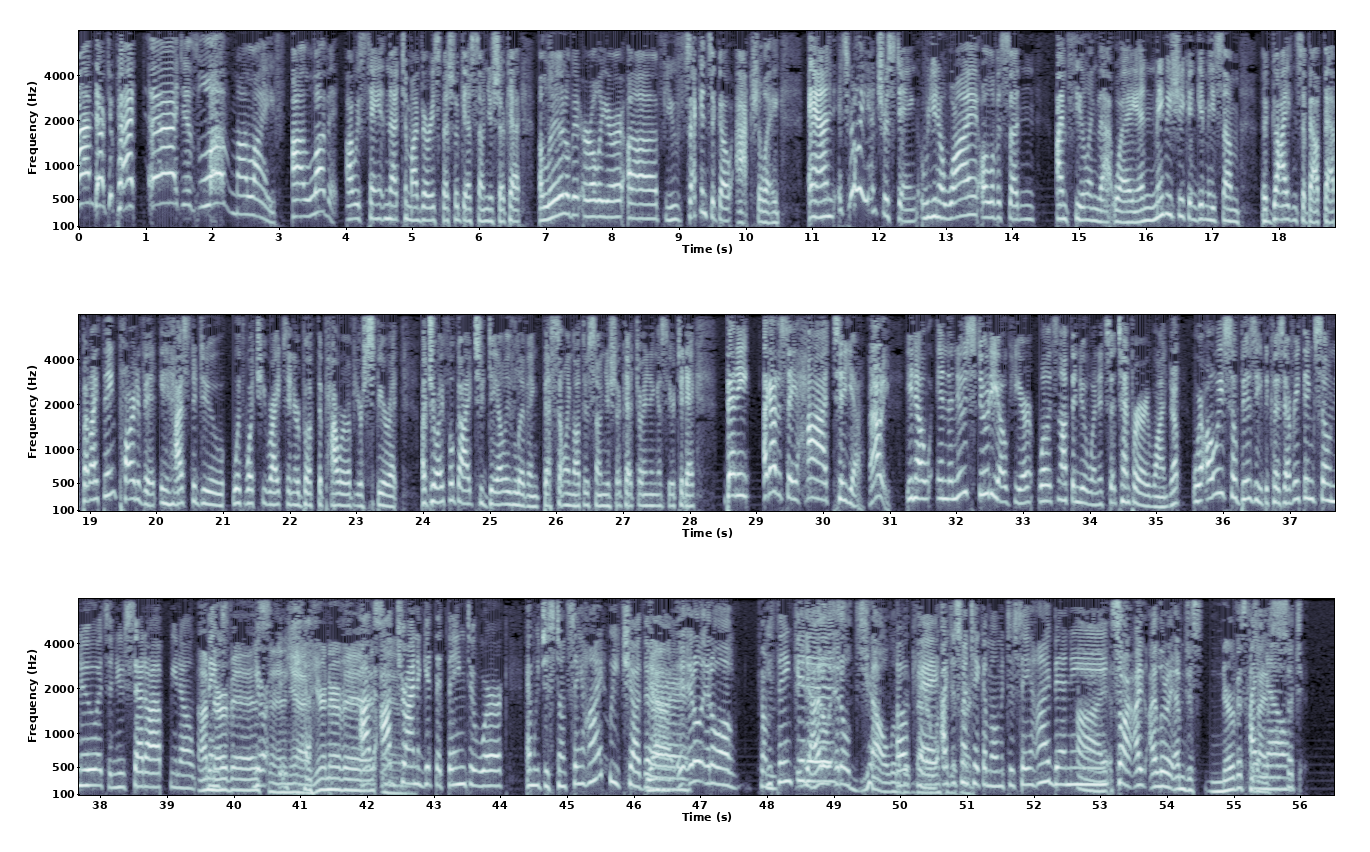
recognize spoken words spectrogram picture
I'm Dr. Pat. I just love my life. I love it. I was saying that to my very special guest, Sonia Choquette, a little bit earlier, uh, a few seconds ago, actually. And it's really interesting, you know, why all of a sudden I'm feeling that way. And maybe she can give me some uh, guidance about that. But I think part of it, it has to do with what she writes in her book, The Power of Your Spirit, A Joyful Guide to Daily Living. Best-selling author Sonia Choquette joining us here today. Benny, I got to say hi to you. Howdy. You know, in the new studio here, well, it's not the new one, it's a temporary one. Yep. We're always so busy because everything's so new. It's a new setup, you know. I'm things- nervous, you're- and yeah, you're nervous. I'm, I'm trying to get the thing to work, and we just don't say hi to each other. Yeah, it, will it'll all come. You think it yeah, is? It'll, it'll gel a little bit better. Okay, I just want to take a moment to say hi, Benny. Uh, sorry, I, I literally am just nervous because I I, have such.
